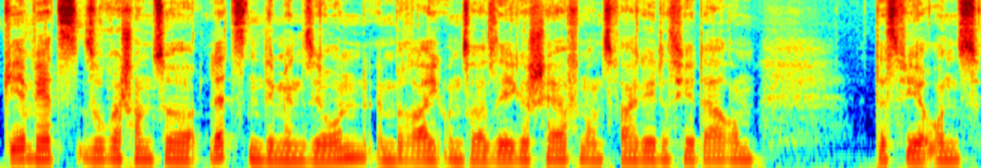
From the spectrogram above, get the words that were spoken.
gehen wir jetzt sogar schon zur letzten Dimension im Bereich unserer Sägeschärfen. Und zwar geht es hier darum, dass wir uns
